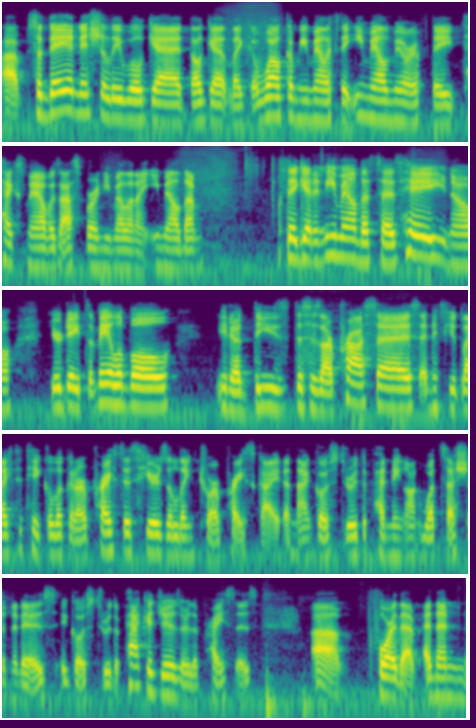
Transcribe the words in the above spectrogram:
Um, so they initially will get they'll get like a welcome email if they email me or if they text me. I always ask for an email and I email them. They get an email that says, "Hey, you know, your date's available you know these this is our process and if you'd like to take a look at our prices here's a link to our price guide and that goes through depending on what session it is it goes through the packages or the prices um, for them. And then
